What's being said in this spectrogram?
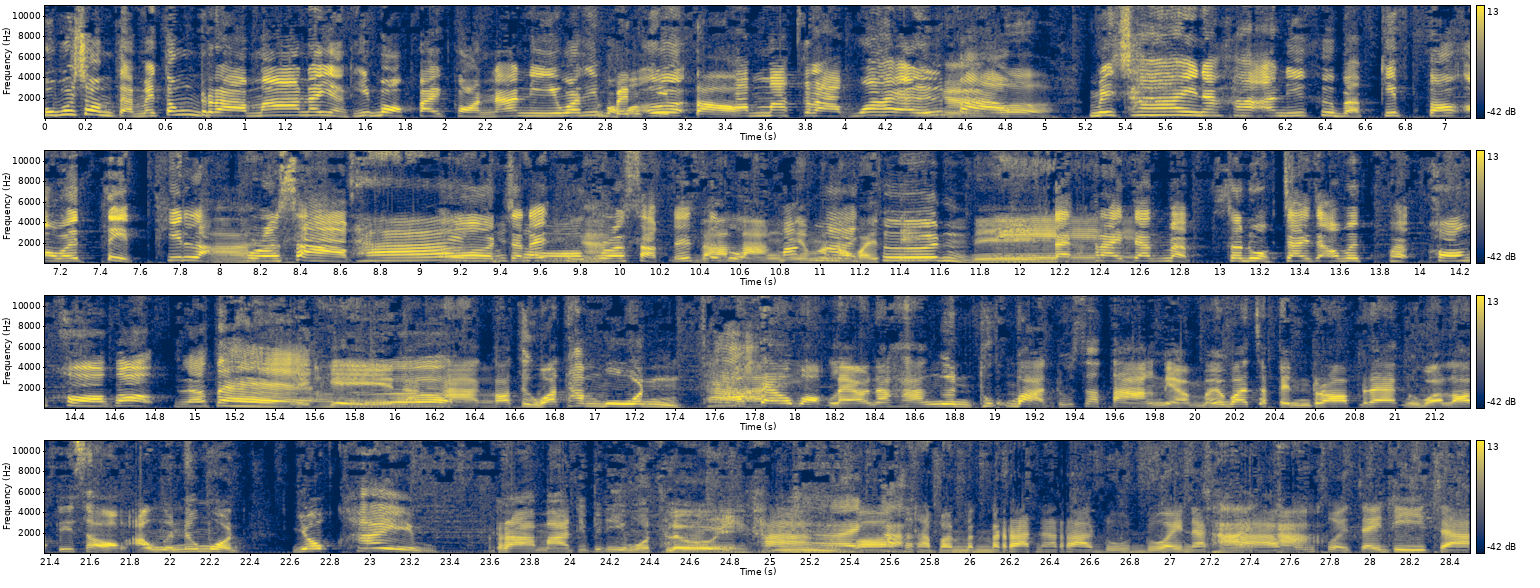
คุณผู้ชมแต่ไม่ต้องดราม่านะอย่างที่บอกไปก่อนหน้านี้ว่าที่บอกว่าเป็นเอ gift อ shop ทำมากราบไหว้อะไรหรือเปล่าเออไม่ใช่นะคะ อันนี้คือแบบกิฟต์ต็อกเอาไว้ติดที่หลังใช่โทรศัพท์ใช่เออคุณผู้ชมจะได้ถือโทรศัพท์ได้สะด้านดวหกลังมาเนี่กยมันมายเอาไว้ติขึ้นดนี่แต่ใครจะแบบสะดวกใจจะเอาไปคล้องคอก็แล้วแต่เก๋ๆนะคะ ก็ถือว่าทำบุญใช่เพราะแต้วบอกแล้วนะคะ เงินทุกบาททุกสตางค์เนี่ยไม่ว่าจะเป็นรอบแรกหรือว่ารอบที่สองเอาเงินทั้งหมดยกให้รามาธิบดีหมดเลยค่ะอืมใช่ก็ค่ะสถาบันบำราศนราดูนด้วยนะใช่คะค่ะคนสวยใจดีจ้า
